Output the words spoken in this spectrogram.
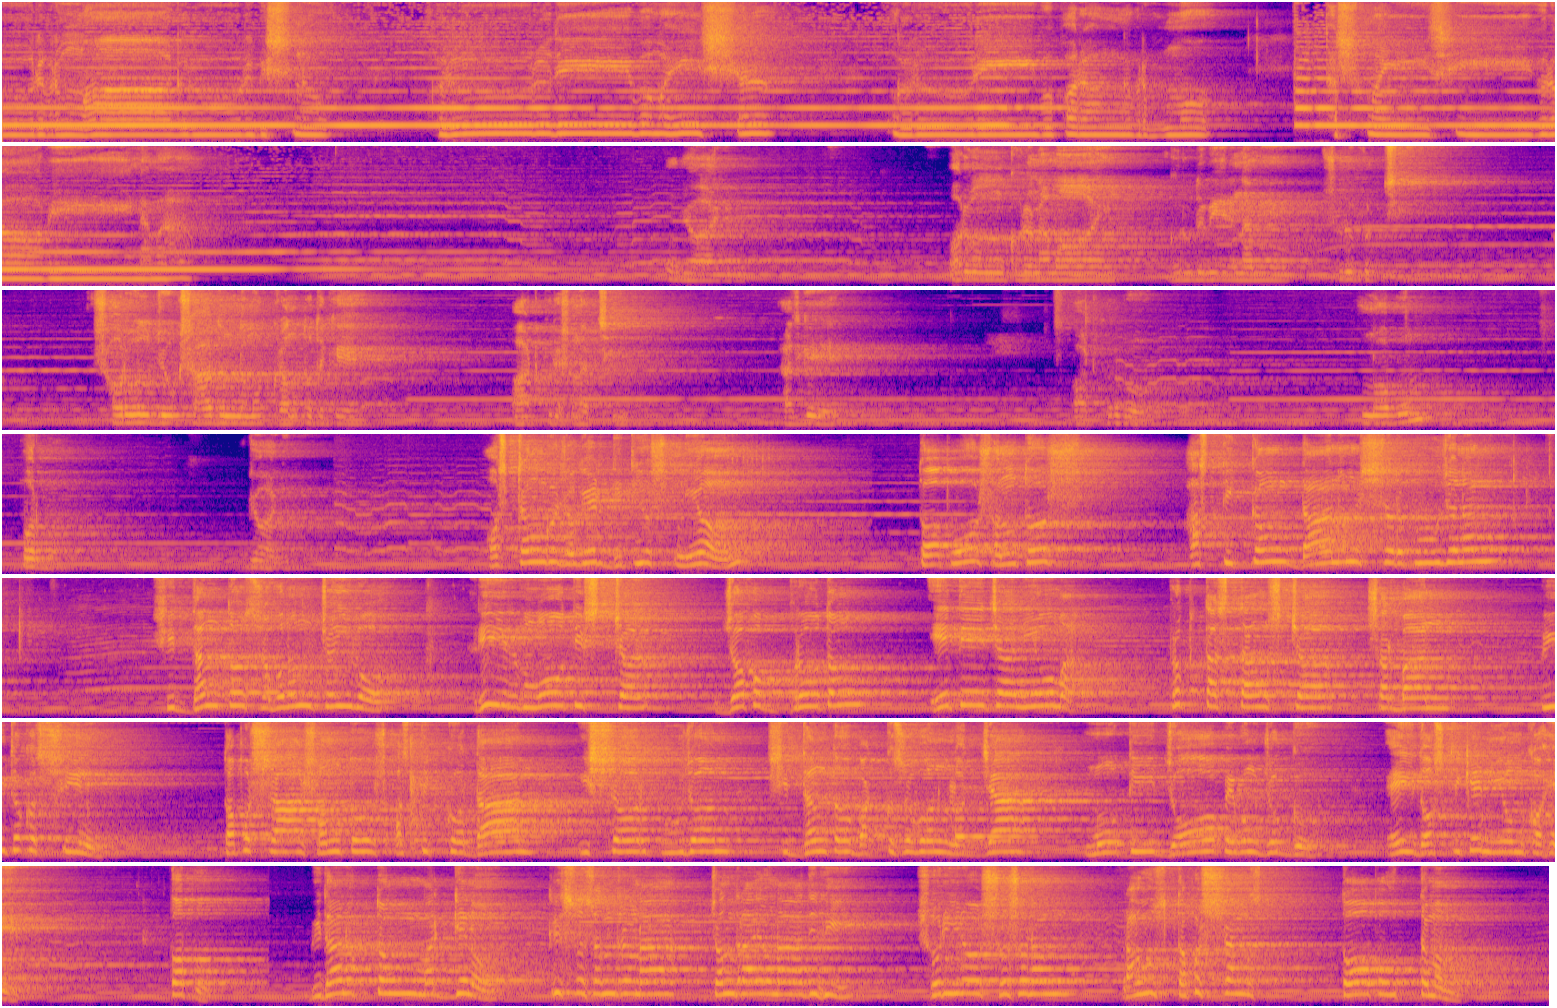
নিয়ম তপ সন্তোষ আস্তিক্যং দানম ঈশ্বর পূজনং সিদ্ধান্ত শ্রবণং চৈব রির্মোতিশ্চ জপব্রতং এতে চ নিয়মা প্রক্তাস্তাংশ্চ সর্বান পৃথকশ্রীণু তপস্যা, সন্তোষ অস্তিক্য দান ঈশ্বর পূজন, সিদ্ধান্ত, বাক্যশ্রবণ, লজ্জা, মতি, জপ এবং যজ্ঞ, এই দশটিকে নিয়ম কহে। তপ, বিধানোক্তং মার্গেণ, কৃষ্ণচন্দ্রনা, চন্দ্রায়নাদিভি, শরীর শোষণং রাহুস্তপস্যাং তপ উত্তমম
